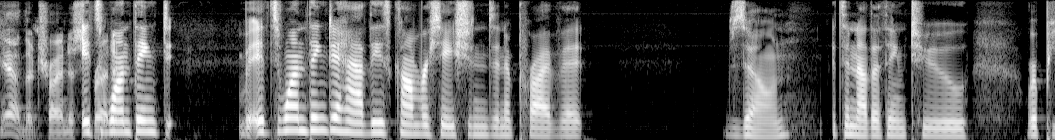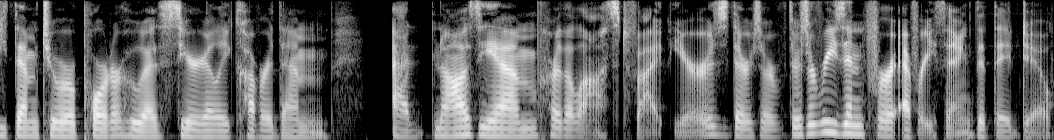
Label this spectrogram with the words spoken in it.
yeah, they're trying to spread it's it. one thing to it's one thing to have these conversations in a private zone. It's another thing to repeat them to a reporter who has serially covered them ad nauseum for the last five years. There's a there's a reason for everything that they do.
